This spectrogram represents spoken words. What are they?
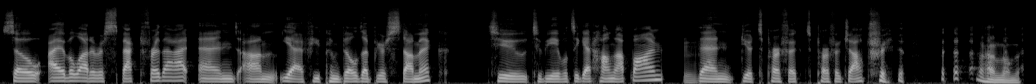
So I have a lot of respect for that, and um, yeah, if you can build up your stomach to to be able to get hung up on, Mm. then it's perfect perfect job for you. I love it.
